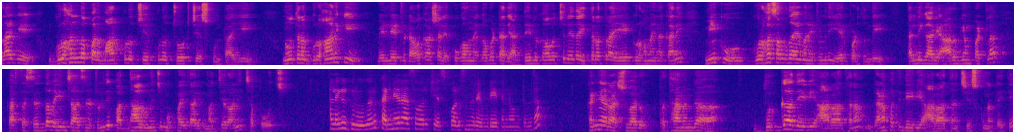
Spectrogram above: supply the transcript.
అలాగే గృహంలో పలు మార్పులు చేర్పులు చోటు చేసుకుంటాయి. నూతన గృహానికి వెళ్ళేటువంటి అవకాశాలు ఎక్కువగా ఉన్నాయి కాబట్టి అది అద్దెలు కావచ్చు లేదా ఇతరత్ర ఏ గృహమైనా కానీ మీకు గృహ సముదాయం అనేటువంటిది ఏర్పడుతుంది. తల్లిగారి ఆరోగ్యం పట్ల కాస్త శ్రద్ధ వహించాల్సినటువంటిది పద్నాలుగు నుంచి ముప్పై తారీఖు మధ్యలో అని చెప్పవచ్చు. అలాగే గురువుగారు కన్యా రాశి వారు చేసుకోవాల్సిన రెమెడీ ఏదైనా ఉంటుందా? కన్యా రాశి వారు ప్రధానంగా దుర్గాదేవి ఆరాధన గణపతి దేవి ఆరాధన చేసుకున్నట్లయితే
